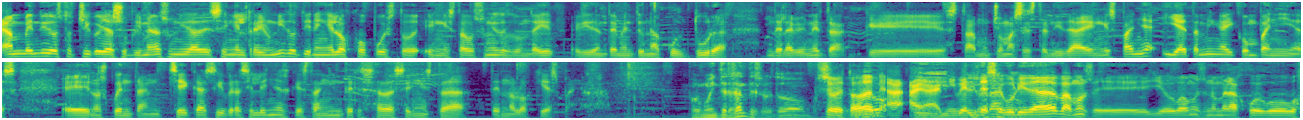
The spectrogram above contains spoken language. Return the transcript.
Han vendido estos chicos ya sus primeras unidades en el Reino Unido tienen el ojo puesto en Estados Unidos donde hay evidentemente una cultura de la avioneta que está mucho más extendida en España y ya también hay compañías eh, nos cuentan checas y brasileñas que están interesadas en esta tecnología española Pues muy interesante, sobre todo. sobre todo a, a- a y- nivel de seguridad vamos eh, yo vamos no me la juego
